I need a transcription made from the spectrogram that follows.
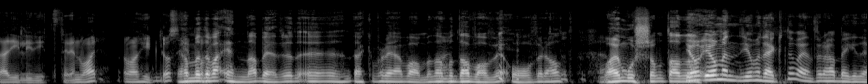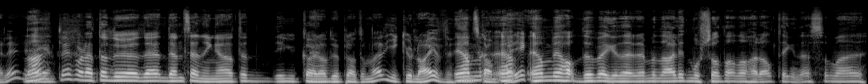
der Eliteserien var. Det var hyggelig å se Ja, Men det var enda bedre. Eh, det er ikke fordi jeg var med da, men da var vi overalt. Det var jo morsomt da. Jo, jo, men, jo, men, det er ikke noe veien for å ha begge deler, Nei? egentlig. For du, den, den sendinga til de kara du prater om der, gikk jo live. Ja, men, ja, ja, men vi hadde jo begge deler. Men det er litt morsomt når Harald Tingnes, som er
